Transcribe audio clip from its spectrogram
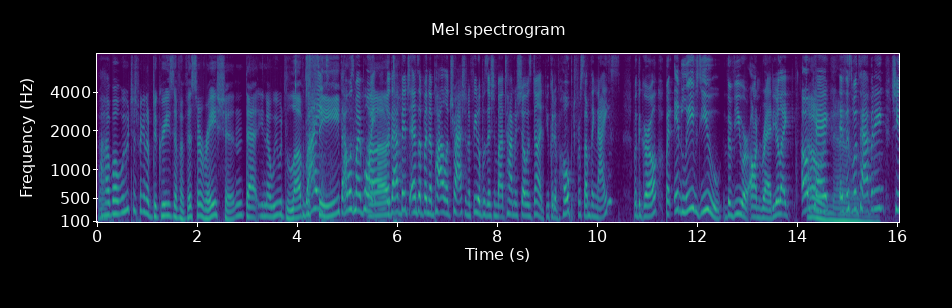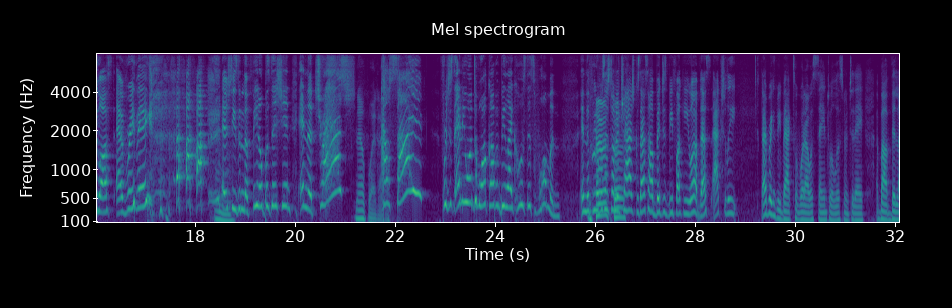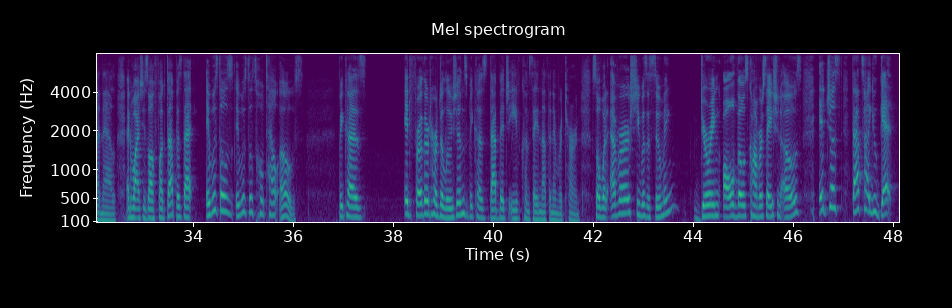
Uh, well, we were just bringing up degrees of evisceration that you know we would love to Right. see. That was my point. Uh, that bitch ends up in a pile of trash in a fetal position by the time the show is done. You could have hoped for something nice with the girl, but it leaves you, the viewer, on red. You're like, okay, Oh, is this what's happening? She lost everything. and she's in the fetal position in the trash no, boy. No. outside for just anyone to walk up and be like, who's this woman in the fetal position on the trash? Because that's how bitches be fucking you up. That's actually. That brings me back to what I was saying to a listener today about Villanelle and why she's all fucked up is that it was those it was those hotel O's because it furthered her delusions because that bitch Eve couldn't say nothing in return. So whatever she was assuming during all those conversation O's, it just that's how you get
